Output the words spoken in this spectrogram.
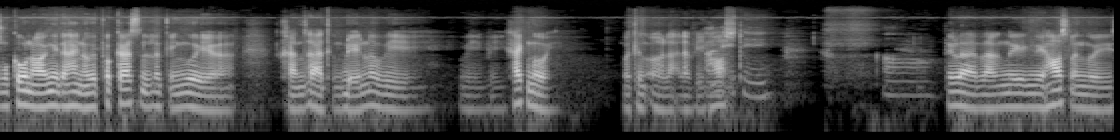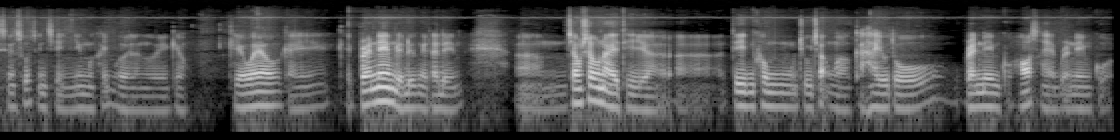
một câu nói người ta hay nói với podcast là cái người ờ, khán giả thường đến là vì vì vì khách mời và thường ở lại là vì host. Thế tức là là người người host là người xuyên suốt chương trình nhưng mà khách mời là người kiểu KOL cái cái brand name để đưa người ta đến À, trong show này thì uh, team không chú trọng vào cả hai yếu tố brand name của host hay brand name của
